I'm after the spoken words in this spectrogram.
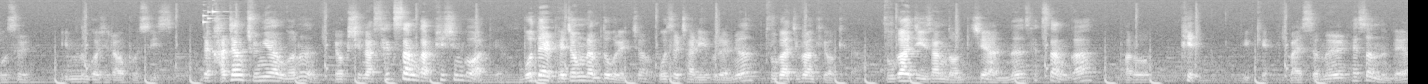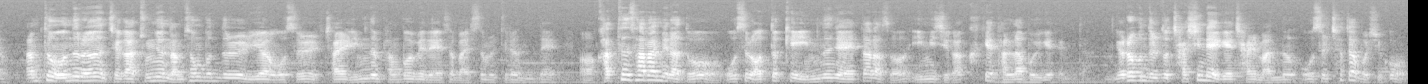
옷을 입는 것이라고 볼 수 있습니다. 근데 가장 중요한 거는 역시나 색상과 핏인 것 같아요. 모델 배정남도 그랬죠. 옷을 잘 입으려면 두 가지만 기억해라. 두 가지 이상 넘지 않는 색상과 바로 핏 이렇게 말씀을 했었는데요. 아무튼 오늘은 제가 중년 남성분들을 위한 옷을 잘 입는 방법에 대해서 말씀을 드렸는데 어, 같은 사람이라도 옷을 어떻게 입느냐에 따라서 이미지가 크게 달라 보이게 됩니다. 여러분들도 자신에게 잘 맞는 옷을 찾아보시고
